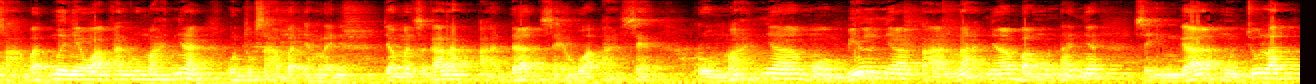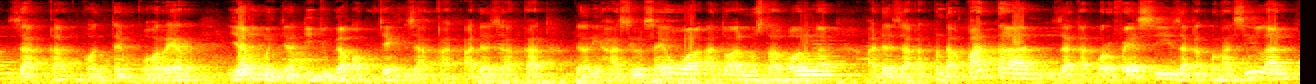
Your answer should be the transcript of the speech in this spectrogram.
sahabat menyewakan rumahnya untuk sahabat yang lainnya. Zaman sekarang ada sewa aset rumahnya, mobilnya, tanahnya, bangunannya sehingga muncullah zakat kontemporer yang menjadi juga objek zakat. Ada zakat dari hasil sewa atau al-mustaghallat, ada zakat pendapatan, zakat profesi, zakat penghasilan,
